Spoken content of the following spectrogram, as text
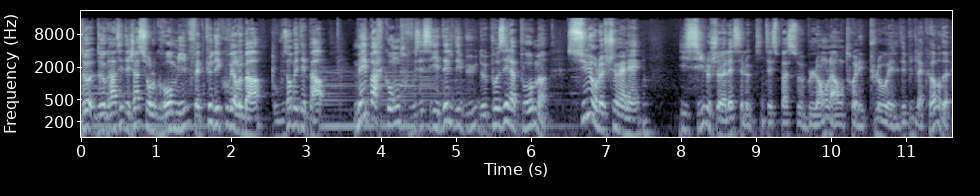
de, de gratter déjà sur le gros mi. Vous faites que découvrir le bas, vous vous embêtez pas. Mais par contre, vous essayez dès le début de poser la paume sur le chevalet. Ici, le chevalet, c'est le petit espace blanc là entre les plots et le début de la corde,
